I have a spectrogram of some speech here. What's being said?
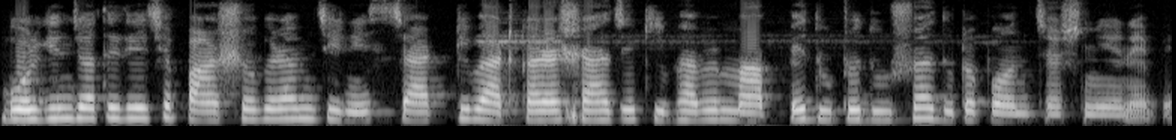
বর্গিন যতে দিয়েছে পাঁচশো গ্রাম জিনিস, চারটি বাটকারার সাহায্যে কীভাবে মাপবে? দুটো দুশো আর দুটো পঞ্চাশ নিয়ে নেবে।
